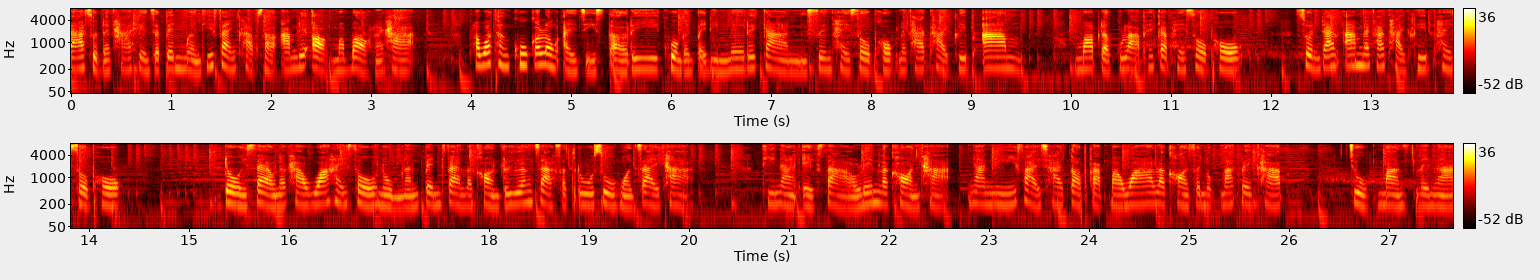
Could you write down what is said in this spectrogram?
ล่าสุดนะคะเห็นจะเป็นเหมือนที่แฟนคลับสาวอ้ำได้ออกมาบอกนะคะ เพราะว่าทั้งคู่ก็ลง IG Story ควงกันไปดินเนอร์ด้วยกัน ซึ่งไฮโซโพกนะคะ ถ่ายคลิปอ้ำ มอบดอกกุหลาบให้กับไฮโซโพกส่วนด้านอ้ำนะคะถ่ายคลิปไฮโซโพกโดยแซวนะคะว่าไฮโซหนุ่มนั้นเป็นแฟนละครเรื่องจากศัตรูสู่หัวใจค่ะ ที่นางเอกสาวเล่นละครค่ะ งานนี้ฝ่ายชายตอบกลับมาว่าละครสนุกมากเลยครับ จูบมันเลยนะ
